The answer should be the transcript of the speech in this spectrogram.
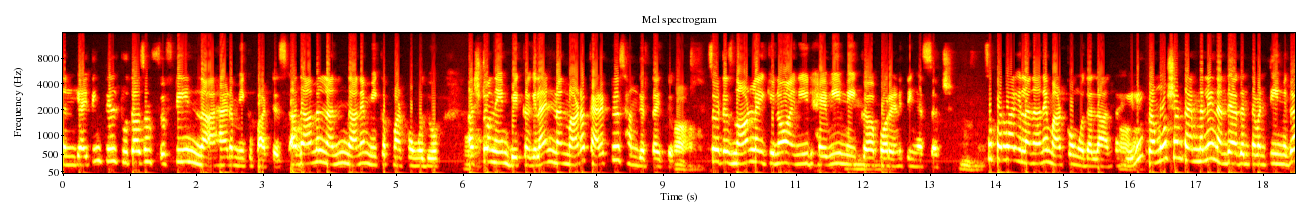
ನನ್ಗೆ I think till two thousand fifteen had a makeup artist ಅದಾದ್ಮೇಲೆ ನನ್ ನಾನೇ ಮೇಕಪ್ ಮಾಡ್ಕೊಬೋದು. ಅಷ್ಟೊಂದ್ ಏನ್ ಬೇಕಾಗಿಲ್ಲ. ಅಂಡ್ ನಾನ್ ಮಾಡೋ ಕ್ಯಾರೆಕ್ಟರ್ಸ್ ಹಂಗಿರ್ತಾ ಇತ್ತು. So it is not like you know I need heavy makeup or anything as such so ಪರವಾಗಿಲ್ಲ ನಾನೇ ಮಾಡ್ಕೊಬೋದಲ್ಲ ಅಂತ ಹೇಳಿ. ಪ್ರಮೋಷನ್ ಟೈಮ್ನಲ್ಲಿ ನಂದೇ ಆದಂತ ಒಂದ್ ಟೀಮ್ ಇದೆ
